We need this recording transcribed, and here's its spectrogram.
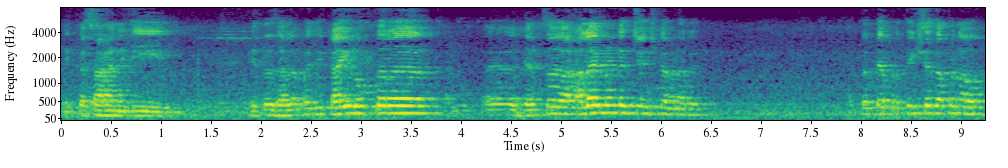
आणि कसा हा निधी येईल? हे तर झालं पाहिजे. काही लोक तर त्याचं अलाइनमेंटच चेंज करणार आहेत आता त्या प्रतीक्षेत आपण आहोत.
